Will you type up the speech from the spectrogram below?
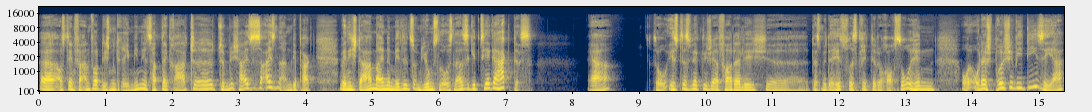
äh, aus den verantwortlichen Gremien, jetzt habt ihr gerade äh, ziemlich heißes Eisen angepackt. Wenn ich da meine Mädels und Jungs loslasse, gibt's hier Gehacktes. Ja, so, ist es wirklich erforderlich, äh, das mit der Hilfsfrist kriegt ihr doch auch so hin? Oder Sprüche wie diese, ja,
